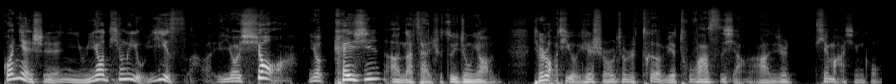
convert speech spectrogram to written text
关键是你们要听了有意思啊，要笑啊，要开心啊，那才是最重要的。其实老 T 有些时候就是特别突发思想啊，就是天马行空。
